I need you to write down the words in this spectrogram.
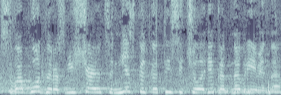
свободно размещаются несколько тысяч человек одновременно.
